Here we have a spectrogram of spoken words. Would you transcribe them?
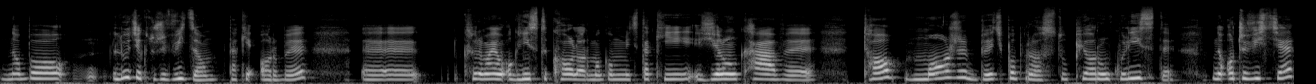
No bo ludzie, którzy widzą takie orby, yy, które mają ognisty kolor, mogą mieć taki zielonkawy, to może być po prostu piorun kulisty. No oczywiście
